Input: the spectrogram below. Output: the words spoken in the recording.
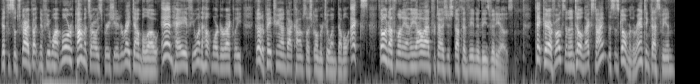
Hit the subscribe button if you want more. Comments are always appreciated right down below. And hey, if you want to help more directly, go to patreon.com slash gomer21xx. Throw enough money at me, I'll advertise your stuff at the end of these videos. Take care, folks, and until next time, this is Gomer, the Ranting Thespian,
